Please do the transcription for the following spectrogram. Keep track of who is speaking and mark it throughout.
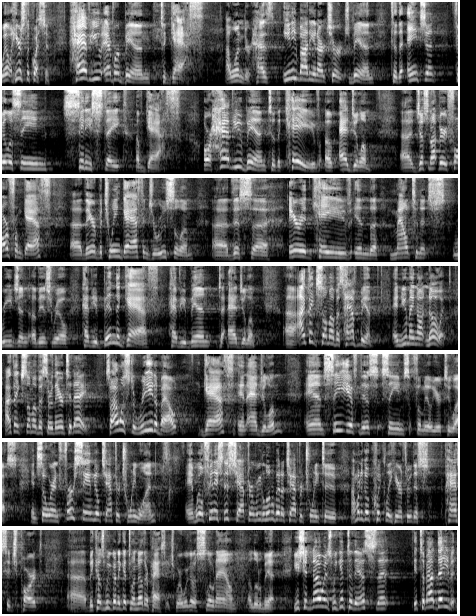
Speaker 1: Well, here's the question Have you ever been to Gath? I wonder, has anybody in our church been to the ancient Philistine city state of Gath? Or have you been to the cave of Adullam? Uh, just not very far from Gath, uh, there between Gath and Jerusalem, uh, this uh, arid cave in the mountainous region of Israel. Have you been to Gath? Have you been to Adullam? Uh, I think some of us have been, and you may not know it. I think some of us are there today. So I want us to read about Gath and Adullam and see if this seems familiar to us. And so we're in 1 Samuel chapter 21. And we'll finish this chapter and read a little bit of chapter 22. I'm going to go quickly here through this passage part uh, because we're going to get to another passage where we're going to slow down a little bit. You should know as we get to this that it's about David.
